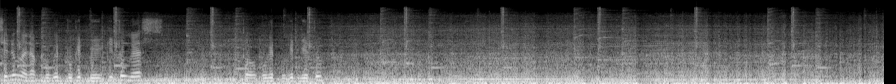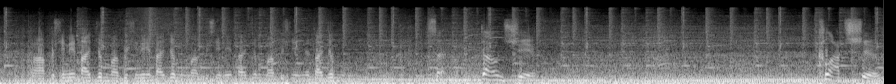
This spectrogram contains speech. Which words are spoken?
Sini banyak bukit-bukit begitu guys. Tuh bukit-bukit gitu habis ini tajam habis ini tajam habis ini tajam habis ini tajam. Downshift clutch shift.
